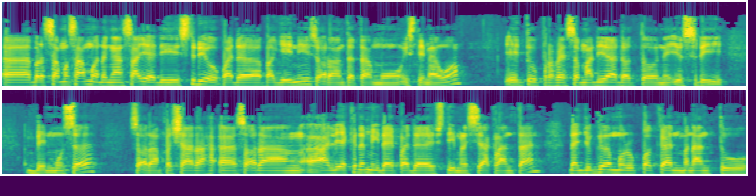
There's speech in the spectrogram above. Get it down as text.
uh, bersama-sama dengan saya di studio pada pagi ini seorang tetamu istimewa iaitu Profesor Madya Dr. Nik Yusri bin Musa seorang pensyarah uh, seorang uh, ahli akademik daripada Universiti Malaysia Kelantan dan juga merupakan menantu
